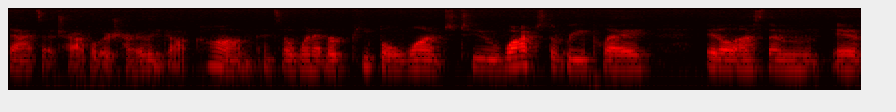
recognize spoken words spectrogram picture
That's at travelercharly.com. And so whenever people want to watch the replay, it'll ask them if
